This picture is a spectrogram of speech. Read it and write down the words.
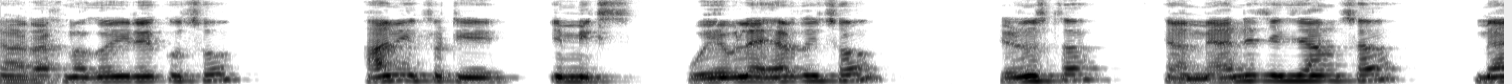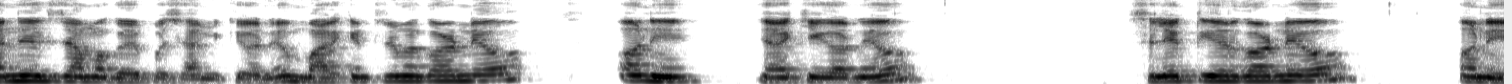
यहाँ राख्न गइरहेको छु। हामी एकचोटि इमिक्स वेबलाई हेर्दैछौँ। हेर्नुहोस् त यहाँ म्यानेज इक्जाम छ। म्यानेज इक्जाममा गएपछि हामी के गर्ने हो? मार्क इन्ट्रीमा गर्ने हो अनि यहाँ के गर्ने हो? सिलेक्ट इयर गर्ने हो अनि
